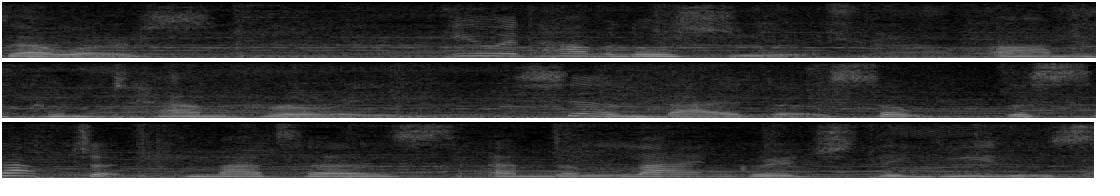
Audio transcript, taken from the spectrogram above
sellers，因为他们都是嗯 contemporary 现代的，so the subject matters and the language they use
